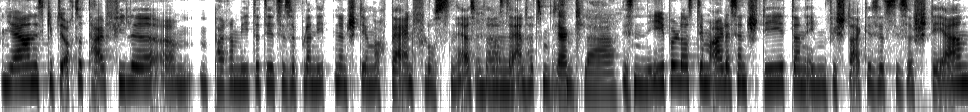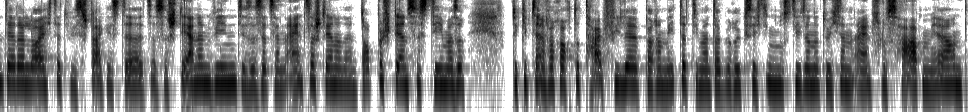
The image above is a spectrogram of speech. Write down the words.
Ja, und es gibt ja auch total viele ähm, Parameter, die jetzt diese Planetenentstehung auch beeinflussen. Ja. Also mhm. da hast du einerseits mal diesen, klar. diesen Nebel, aus dem alles entsteht, dann eben, wie stark ist jetzt dieser Stern, der da leuchtet, wie stark ist der, dieser Sternenwind, ist es jetzt ein Einzelstern oder ein Doppelsternsystem? Also da gibt es einfach auch total viele Parameter, die man da berücksichtigen muss, die dann natürlich einen Einfluss haben. Ja. Und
